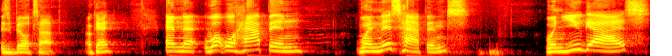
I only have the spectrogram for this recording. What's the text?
is built up, okay? And what will happen when this happens, when you guys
